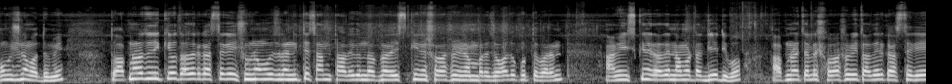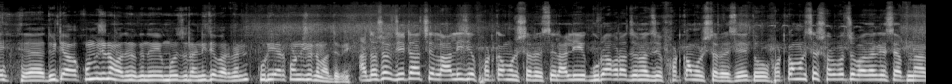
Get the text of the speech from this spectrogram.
কমিশনের মাধ্যমে। তো আপনারা যদি কেউ তাদের কাছ থেকে এই শুকনা মরিচগুলো নিতে চান, তাহলে কিন্তু আপনারা স্ক্রিনে সরাসরি নাম্বারে যোগাযোগ করতে পারেন। আমি স্ক্রিনে তাদের নাম্বারটা দিয়ে দিব। আপনারা চাইলে সরাসরি তাদের কাছ থেকে দুই টাকা কমিশনের মাধ্যমে কিন্তু এই মরিচগুলো নিতে পারবেন কুরিয়ার কন্ডিশনের মাধ্যমে। আর দর্শক, যেটা হচ্ছে লালি যে ফটকা মরিচটা রয়েছে, লালি গুঁড়া করার জন্য যে ফটকা মরিচটা রয়েছে। তো ফটকা মরিচের সর্বোচ্চ বাজার গেছে আপনার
